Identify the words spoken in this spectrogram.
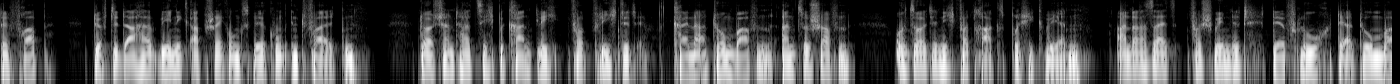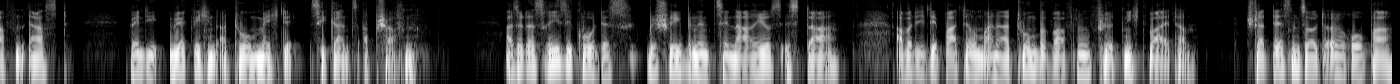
de Frappe dürfte daher wenig Abschreckungswirkung entfalten. Deutschland hat sich bekanntlich verpflichtet, keine Atomwaffen anzuschaffen und sollte nicht vertragsbrüchig werden. Andererseits verschwindet der Fluch der Atomwaffen erst, wenn die wirklichen Atommächte sie ganz abschaffen. Also das Risiko des beschriebenen Szenarios ist da, aber die Debatte um eine Atombewaffnung führt nicht weiter. Stattdessen sollte Europa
